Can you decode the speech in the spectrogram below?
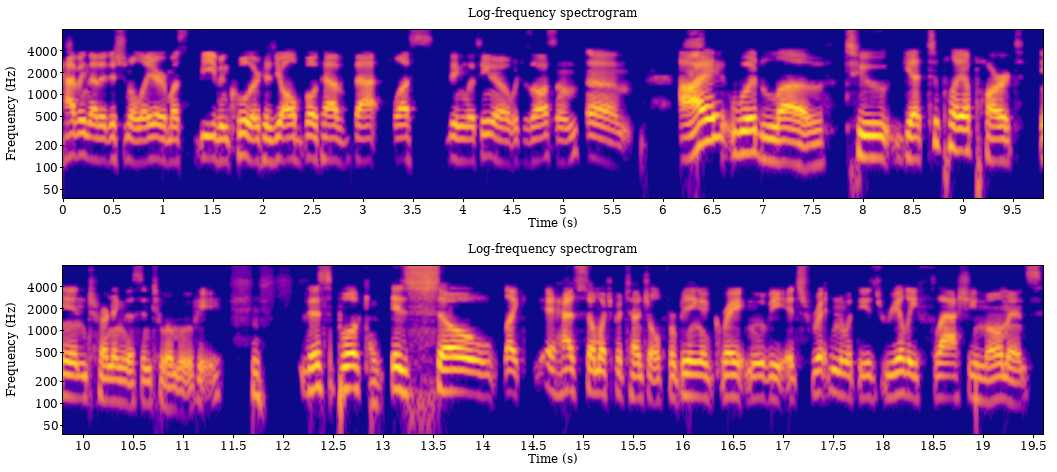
having that additional layer must be even cooler because you all both have that plus being Latino, which is awesome. Um, I would love to get to play a part in turning this into a movie. this book is so like it has so much potential for being a great movie. It's written with these really flashy moments.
